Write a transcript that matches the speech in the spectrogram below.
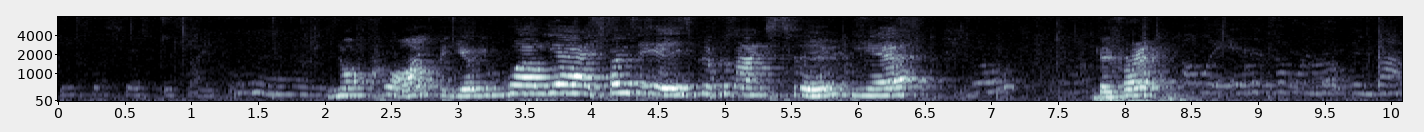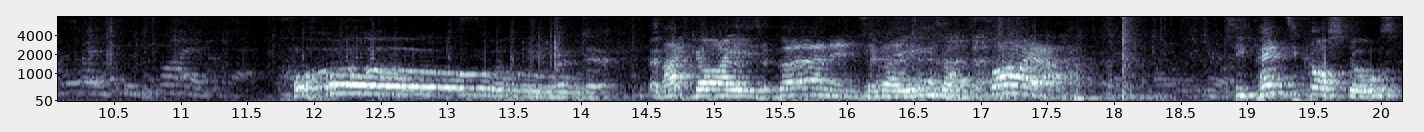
Jesus' disciples? Mm. Not quite, but you well, yeah, I suppose it is. Book of Acts 2. Yeah. Go for it. Oh wait, is it someone who's been baptized with fire? Oh, that guy is burning today. He's on fire. See, Pentecostals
